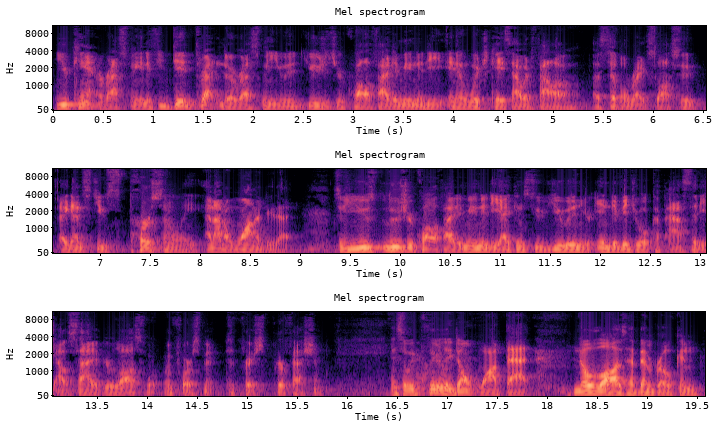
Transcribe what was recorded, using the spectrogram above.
You can't arrest me, and if you did threaten to arrest me, you would use your qualified immunity, in which case I would file a civil rights lawsuit against you personally, and I don't want to do that. So you use, lose your qualified immunity, I can sue you in your individual capacity outside of your law enforcement profession. And so we clearly don't want that. No laws have been broken.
